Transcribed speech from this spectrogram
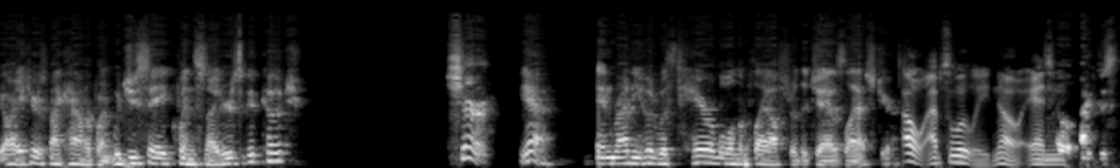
All right. Here's my counterpoint. Would you say Quin Snyder is a good coach? Sure. Yeah. And Rodney Hood was terrible in the playoffs for the Jazz last year. oh, absolutely no, and So I just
